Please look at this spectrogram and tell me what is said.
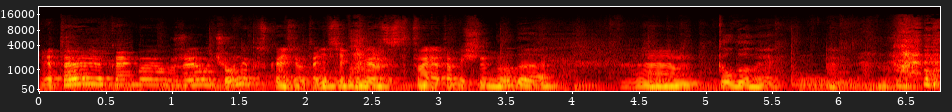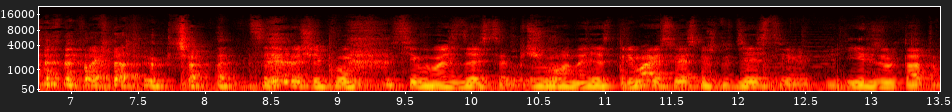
Это как бы уже ученые пускай делают, они всякие мерзости творят обычно. Ну да. Эм, колдуны. Проклятые ученые. Следующий пункт силы воздействия. Почему она есть? Прямая связь между действиями и результатом.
